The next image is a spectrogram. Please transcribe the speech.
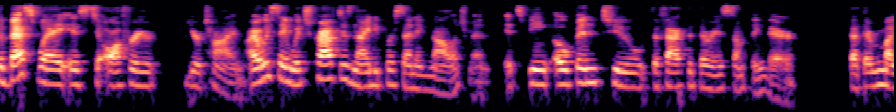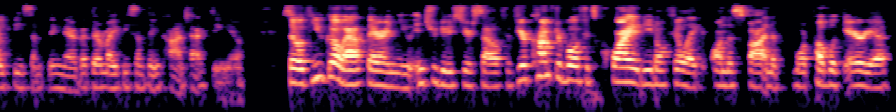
The best way is to offer your time. I always say witchcraft is 90% acknowledgement. It's being open to the fact that there is something there, that there might be something there, that there might be something contacting you. So if you go out there and you introduce yourself, if you're comfortable, if it's quiet, you don't feel like on the spot in a more public area,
